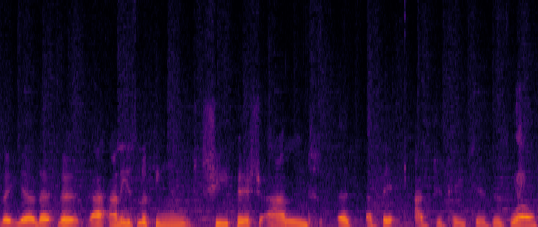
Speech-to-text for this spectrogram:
But yeah, the, the, uh, Annie's looking sheepish and a, a bit agitated as well.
